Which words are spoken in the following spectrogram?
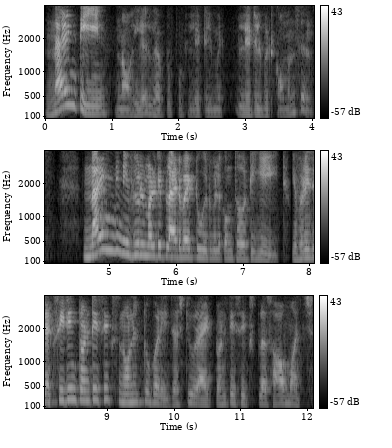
19 now here you have to put little bit little bit common sense. 19 if you will multiply it by 2 it will become 38 if it is exceeding 26 no need to worry. Just you write 26 plus how much?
